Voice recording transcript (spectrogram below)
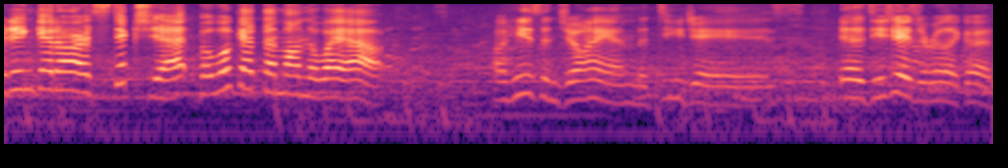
We didn't get our sticks yet, but we'll get them on the way out. Oh, he's enjoying the DJs. Yeah, the DJs are really good.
